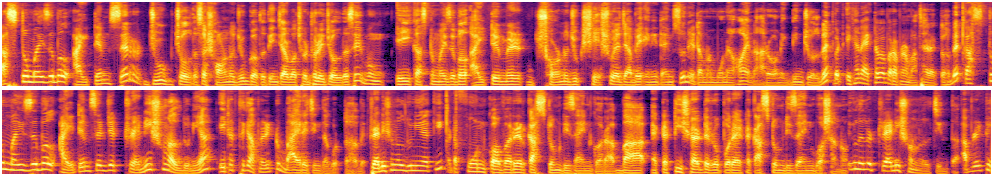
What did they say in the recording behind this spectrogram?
কাস্টমাইজেবল আইটেমসের যুগ চলতেছে, স্বর্ণযুগ, গত তিন চার বছর ধরেই চলতেছে এবং এই কাস্টমাইজেবল আইটেমের স্বর্ণযুগ শেষ হয়ে যাবে এনি টাইম সুন এটা আমার মনে হয় না, আরও অনেক দিন চলবে। বাট এখানে একটা ব্যাপার আপনার মাথায় রাখতে হবে কাস্টমাইজেবল আইটেমসের যে ট্র্যাডিশনাল দুনিয়া, এটার থেকে আপনার একটু বাইরে চিন্তা করতে হবে। ট্র্যাডিশনাল দুনিয়া কি? একটা ফোন কভারের কাস্টম ডিজাইন করা বা একটা টি শার্টের ওপরে একটা কাস্টম ডিজাইন বসানো। এগুলো হলো ট্র্যাডিশনাল চিন্তা। আপনার একটু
